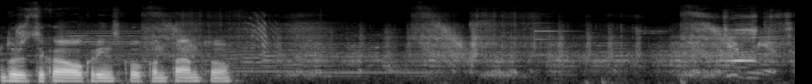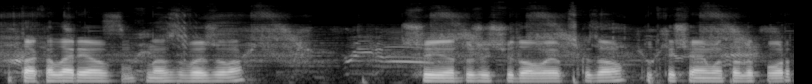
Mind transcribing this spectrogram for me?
Дуже цікавого українського контенту. Так, Алерія в нас вижила, що є дуже чудово, я б сказав. Тут качаємо телепорт.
